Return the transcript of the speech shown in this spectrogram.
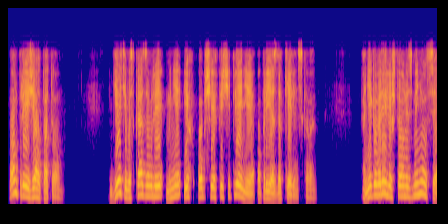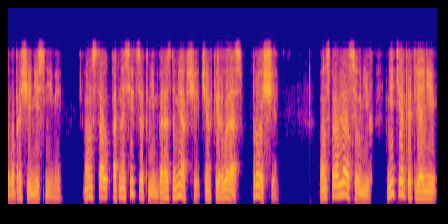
Он приезжал потом. Дети высказывали мне их общее впечатление о приездах Керенского. Они говорили, что он изменился в обращении с ними. Он стал относиться к ним гораздо мягче, чем в первый раз, проще. Он справлялся у них, не терпят ли они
